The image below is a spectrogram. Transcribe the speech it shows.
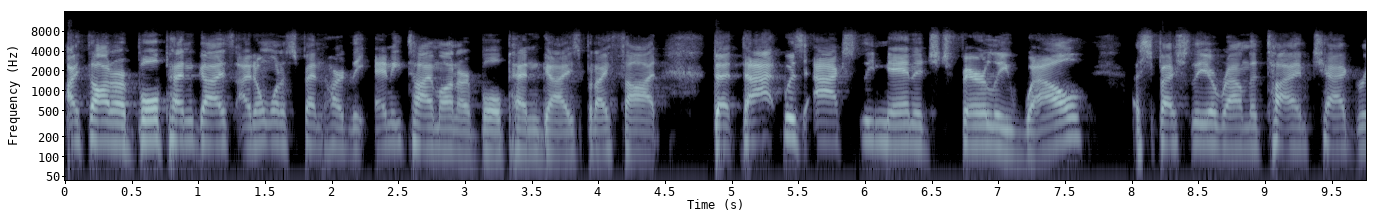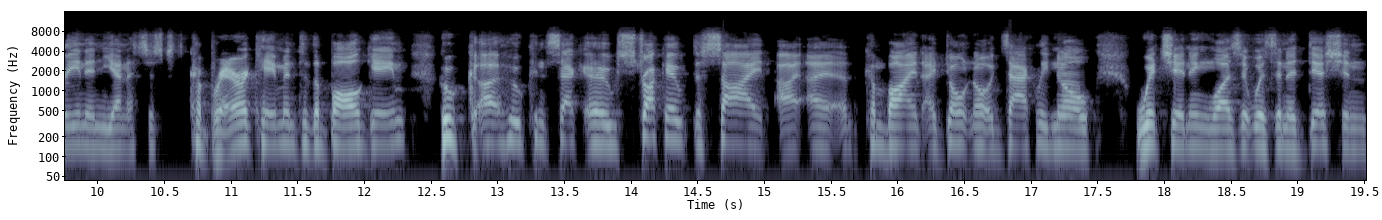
I thought our bullpen guys, I don't want to spend hardly any time on our bullpen guys, but I thought that that was actually managed fairly well. Especially around the time Chad Green and Genesis Cabrera came into the ball game, who uh, who, consec- who struck out the side I, I, combined. I don't know exactly know which inning was. It was an addition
